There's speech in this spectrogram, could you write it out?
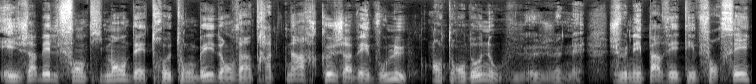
et j'avais le sentiment d'être tombé dans un traquenard que j'avais voulu, entendons-nous. Je, n'ai pas été forcé,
